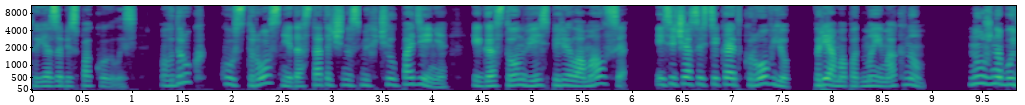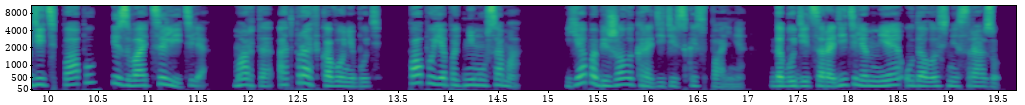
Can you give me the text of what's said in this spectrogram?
то я забеспокоилась. Вдруг куст роз недостаточно смягчил падение, и Гастон весь переломался и сейчас истекает кровью прямо под моим окном. Нужно будить папу и звать целителя. «Марта, отправь кого-нибудь. Папу я подниму сама». Я побежала к родительской спальне. Добудиться родителям мне удалось не сразу —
